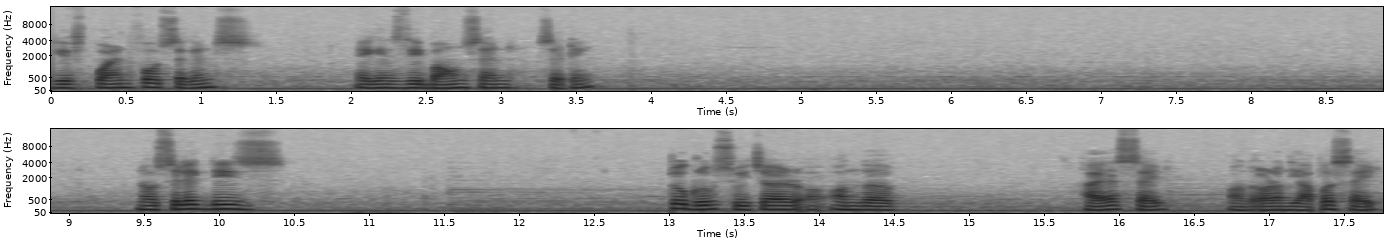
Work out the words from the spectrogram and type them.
Give 0.4 seconds against the bounce end setting. Now select these two groups which are on the highest side on the, or on the upper side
